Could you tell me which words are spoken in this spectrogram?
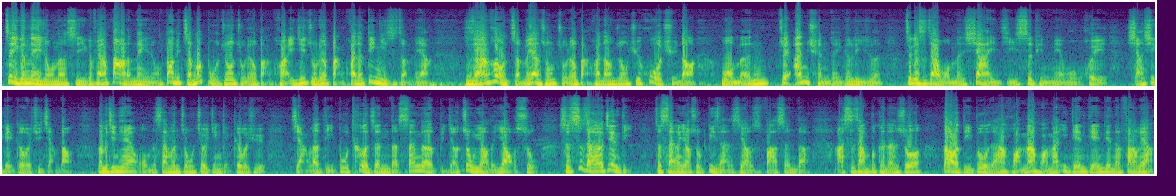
这个内容呢是一个非常大的内容，到底怎么捕捉主流板块，以及主流板块的定义是怎么样，然后怎么样从主流板块当中去获取到我们最安全的一个利润。这个是在我们下一集视频里面，我们会详细给各位去讲到。那么今天我们三分钟就已经给各位去讲了底部特征的三个比较重要的要素，使市场要见底，这三个要素必然是要发生的啊！市场不可能说到了底部，然后缓慢缓慢一点点一点的放量，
